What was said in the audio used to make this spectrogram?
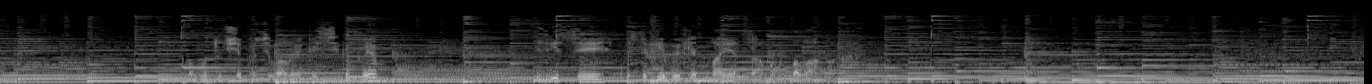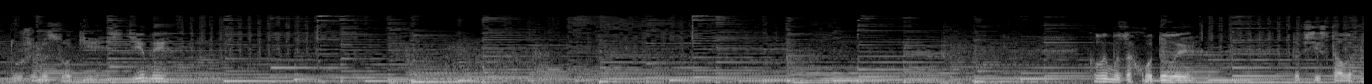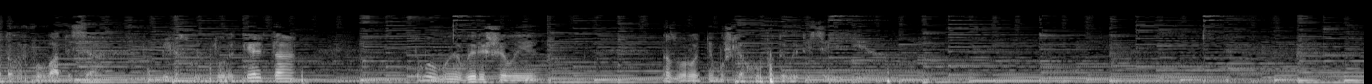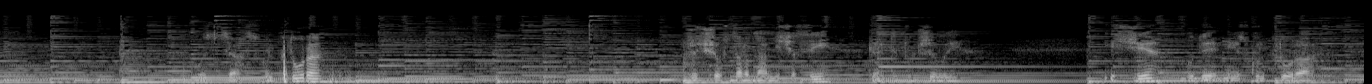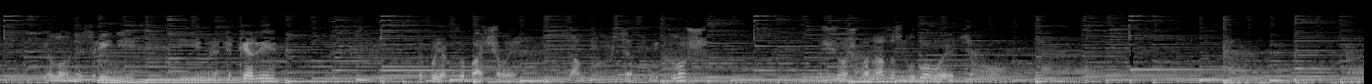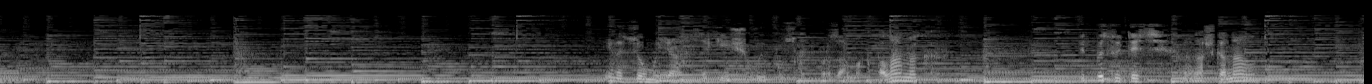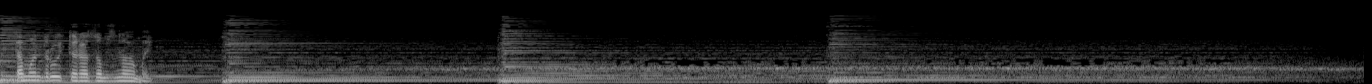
Мабуть, тут ще працювало якесь кафе. І звідси ось такий вигляд має замок Баланок. Дуже високі стіни. Коли ми заходили, то всі стали фотографуватися біля скульптури Кельта, тому ми вирішили на зворотньому шляху подивитися її. Ось ця скульптура. Вже що в стародавні часи кельти тут жили. І ще буде міні-скульптура Ілони Зріні і Імре Текелі. Таку, як ви бачили, замку Сент Міклош. Ну що ж, вона заслуговує цього. На цьому я закінчу випуск про замок Паланок. Підписуйтесь на наш канал та мандруйте разом з нами.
